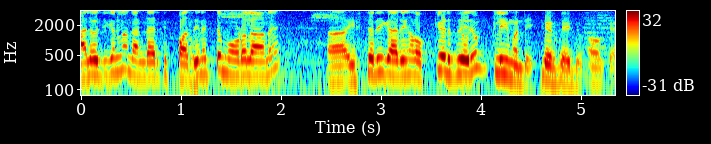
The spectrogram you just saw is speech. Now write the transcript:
ആലോചിക്കണം രണ്ടായിരത്തി പതിനെട്ട് മോഡലാണ് ഹിസ്റ്ററി കാര്യങ്ങളൊക്കെ എടുത്തു തരും ക്ലീൻ വണ്ടി. തീർച്ചയായിട്ടും. ഓക്കെ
